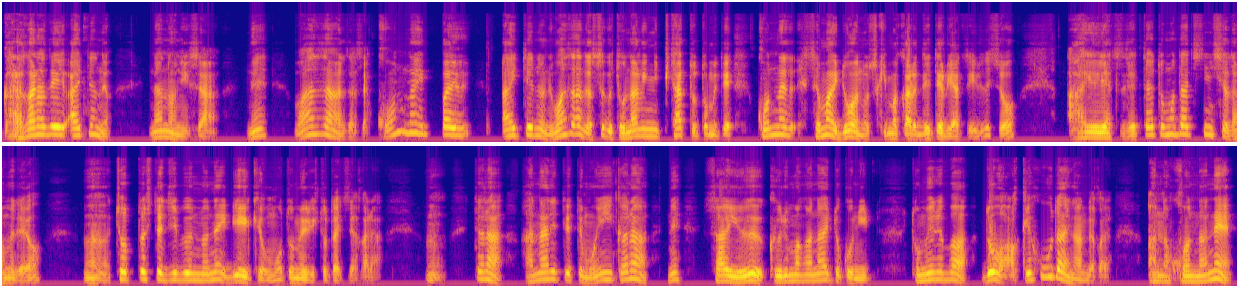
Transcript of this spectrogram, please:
ガラガラで空いてんのよ。なのにさ、ね、わざわざさ、こんないっぱい空いてるのに、わざわざすぐ隣にピタッと止めて、こんな狭いドアの隙間から出てるやついるでしょああいうやつ絶対友達にしちゃダメだよ。うん。ちょっとした自分のね、利益を求める人たちだから。うん。ただ、離れててもいいから、ね、左右、車がないとこに止めれば、ドア開け放題なんだから。あの、こんなね、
